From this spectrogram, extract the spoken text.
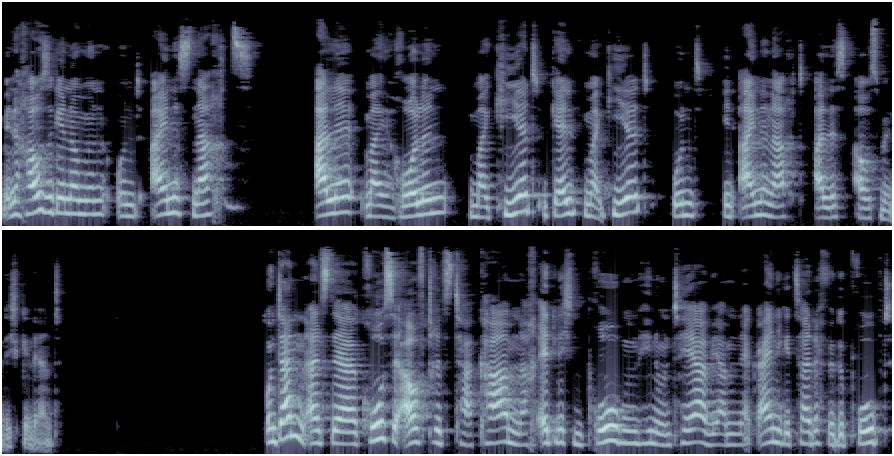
mit nach Hause genommen und eines Nachts alle meine Rollen markiert, gelb markiert und in einer Nacht alles auswendig gelernt. Und dann, als der große Auftrittstag kam, nach etlichen Proben hin und her, wir haben einige Zeit dafür geprobt,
